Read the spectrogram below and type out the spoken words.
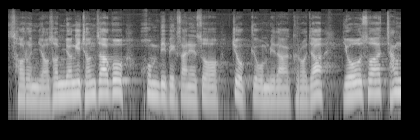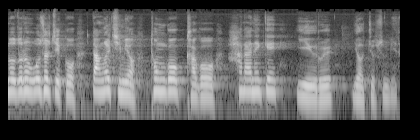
36명이 전사하고 혼비백산에서 쫓겨옵니다. 그러자 여호수아 장로들은 옷을 찢고 땅을 치며 통곡하고 하나님께 이유를 여쭙습니다.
